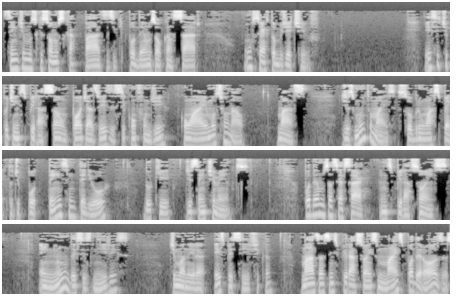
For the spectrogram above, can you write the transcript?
Sentimos que somos capazes e que podemos alcançar um certo objetivo. Esse tipo de inspiração pode às vezes se confundir com a emocional, mas diz muito mais sobre um aspecto de potência interior do que de sentimentos. Podemos acessar inspirações em um desses níveis de maneira específica, mas as inspirações mais poderosas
